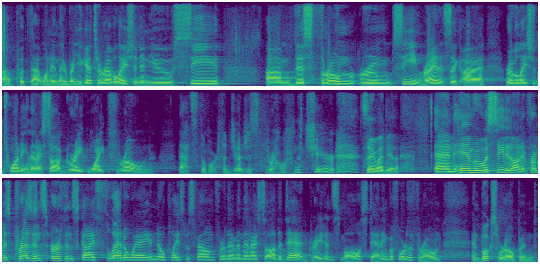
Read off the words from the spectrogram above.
uh, put that one in there, but you get to Revelation and you see um, this throne room scene, right? It's like uh, Revelation 20, and then I saw a great white throne. That's the word, the judge's throne, the chair, same idea. And him who was seated on it, from his presence, earth and sky fled away, and no place was found for them. And then I saw the dead, great and small, standing before the throne, and books were opened.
